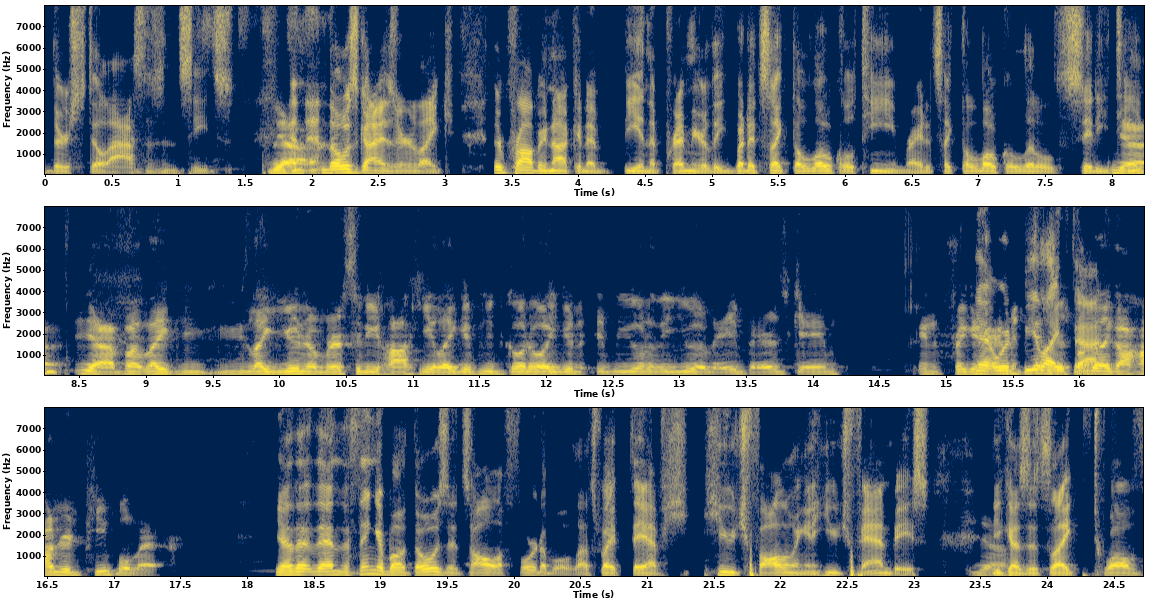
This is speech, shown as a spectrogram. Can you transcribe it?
there's still asses in seats. Yeah, And and those guys are like they're probably not going to be in the Premier League, but it's like the local team, right? It's like the local little city team. yeah, Yeah. but like like university hockey, like if you go to a if you go to the U of A Bears game in friggin' Yeah, it would be like that. like a hundred people there. Yeah, then the thing about those, it's all affordable. That's why they have huge following and a huge fan base Yeah, because it's like 12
